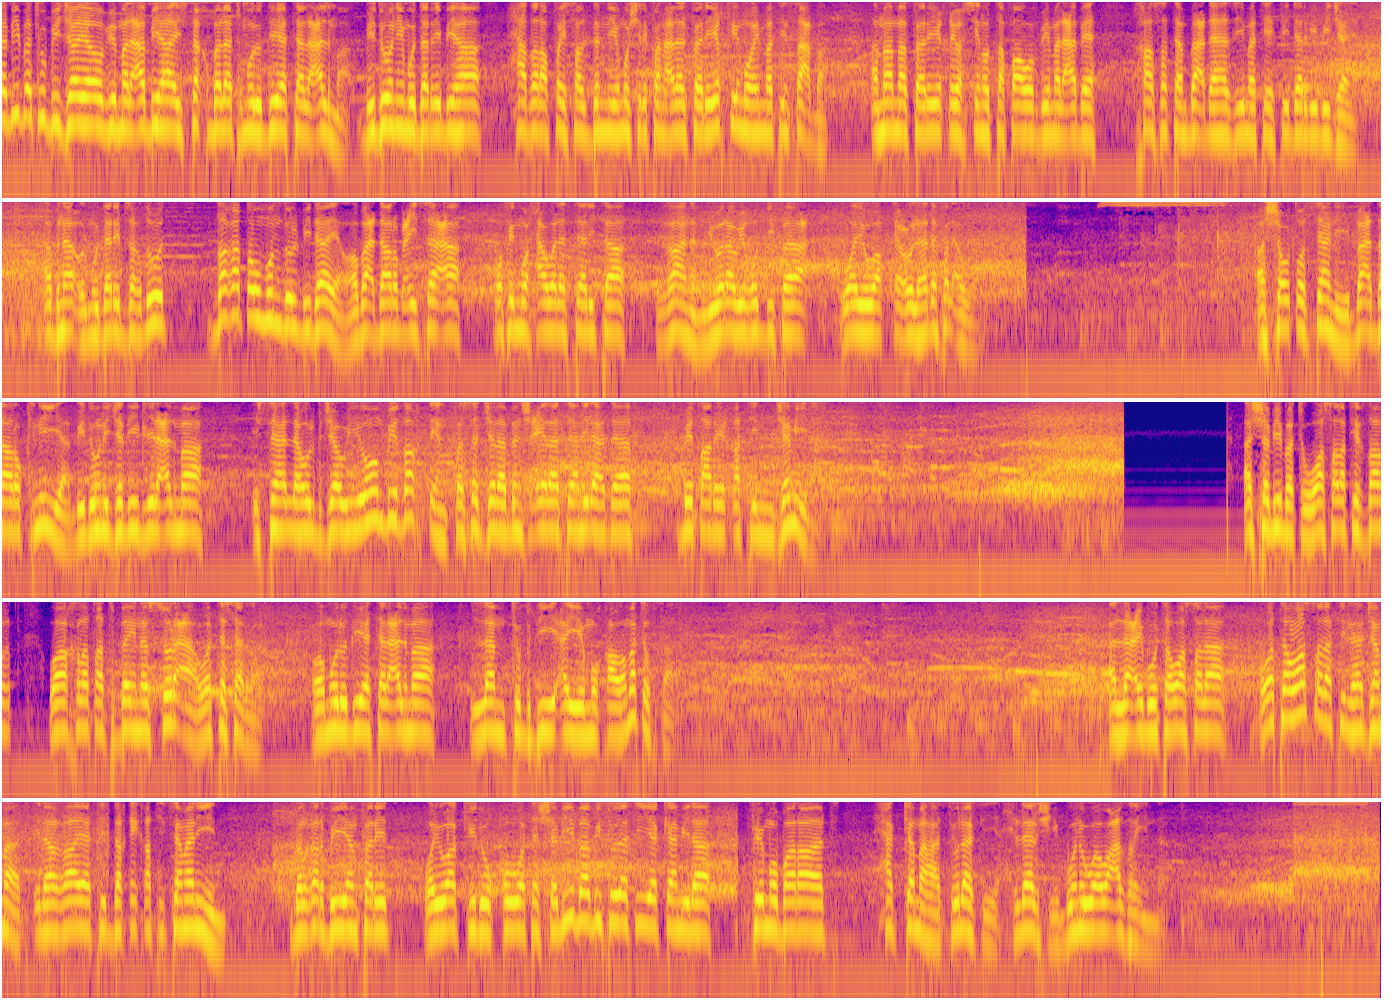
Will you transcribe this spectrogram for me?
شبيبة بجاية وبملعبها استقبلت مولودية العلمة بدون مدربها حضر فيصل دني مشرفا على الفريق في مهمة صعبة. أمام فريق يحسن التفاوض بملعبه خاصة بعد هزيمته في درب بجاية. أبناء المدرب زغدود ضغطوا منذ البداية وبعد ربع ساعة وفي المحاولة الثالثة غانم يراوغ الدفاع ويوقع الهدف الأول. الشوط الثاني بعد ركنية بدون جديد للعلمة استهله البجاويون بضغط فسجل بن شعيرة ثاني الأهداف بطريقة جميلة. الشبيبة وصلت الضغط وأخلطت بين السرعة والتسرع ومولودية العلمة لم تبدي أي مقاومة تذكر. اللعب تواصل وتواصلت الهجمات إلى غاية الدقيقة الثمانين. بالغربي ينفرد ويؤكد قوة الشبيبة بثلاثية كاملة في مباراة حكمها الثلاثي حلالشي بونوة وعزرين.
